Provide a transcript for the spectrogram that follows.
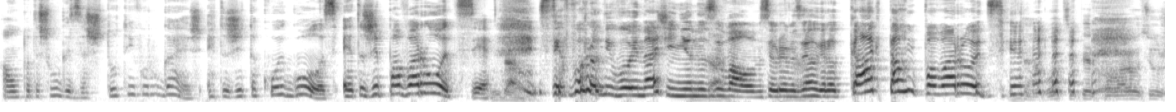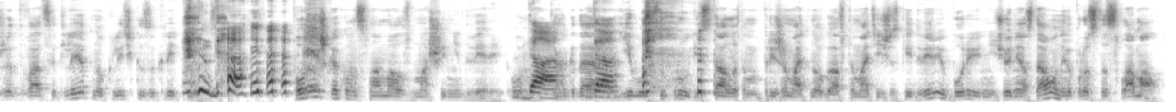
а он подошел и говорит, за что ты его ругаешь? Это же такой голос, это же Поворотти. Да. С тех пор он его иначе не называл. Да. Он все время да. звонил, говорил, как там Поворотти? Да, вот теперь повороте уже 20 лет, но кличка закрепилась. Да. Помнишь, как он сломал в машине двери? Он, да, когда да. его супруге стало там, прижимать ногу автоматической дверью, Боря ничего не оставил, он ее просто сломал.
